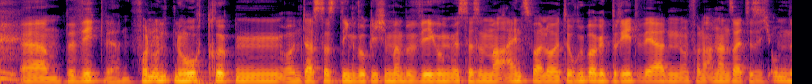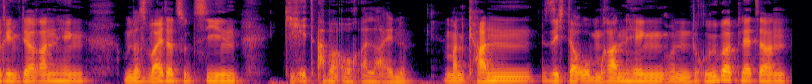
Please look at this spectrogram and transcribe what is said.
ähm, bewegt werden. Von unten hochdrücken und dass das Ding wirklich immer in Bewegung ist, dass immer ein, zwei Leute rübergedreht werden und von der anderen Seite sich umdrehen, wieder ranhängen, um das weiterzuziehen. Geht aber auch alleine. Man kann sich da oben ranhängen und rüberklettern,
